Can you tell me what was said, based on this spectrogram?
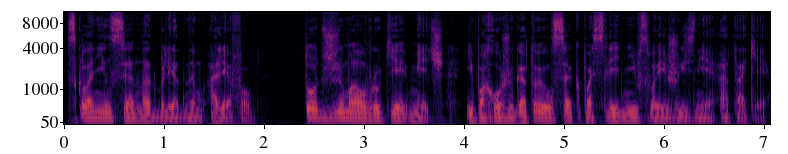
склонился над бледным Алефом. Тот сжимал в руке меч и, похоже, готовился к последней в своей жизни атаке.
